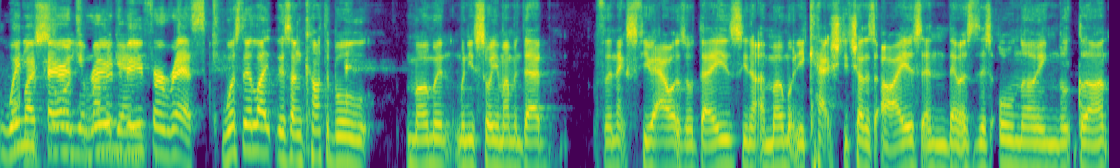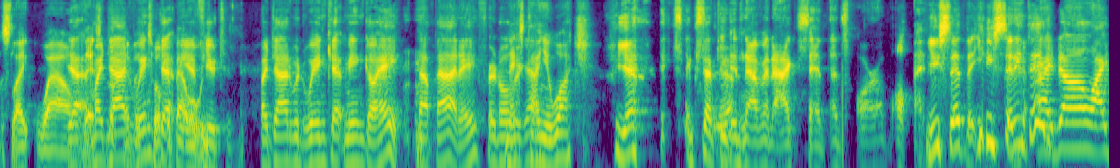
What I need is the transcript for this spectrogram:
when My you saw parents your mum ruined me for risk. was there like this uncomfortable moment when you saw your mum and dad for the next few hours or days? You know, a moment when you catched each other's eyes and there was this all-knowing glance, like, "Wow." yeah, my dad winked at me a few. T- my dad would wink at me and go, "Hey, not bad, eh?" For an older Next guy. time you watch, yeah, except he didn't have an accent. That's horrible. you said that. You said he did. I know. I,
